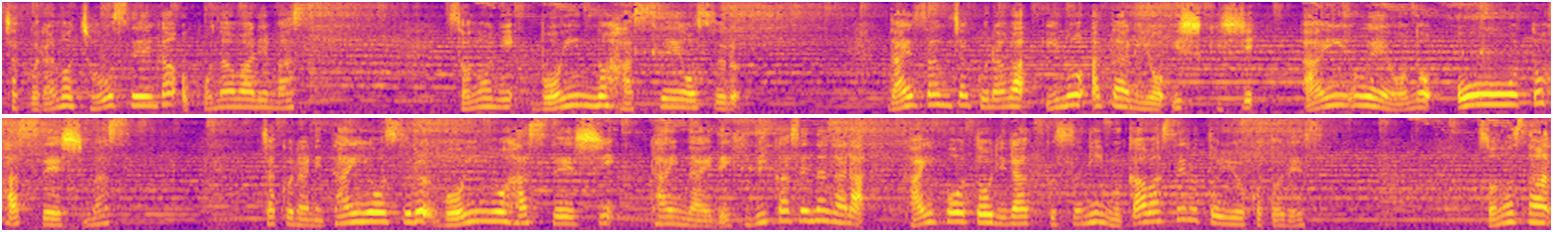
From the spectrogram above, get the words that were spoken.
チャクラの調整が行われます。その2母音の発声をする。第3チャクラは胃のあたりを意識しアイウェオの「おー」と発声します。チャクラに対応する母音を発声し体内で響かせながら解放とリラックスに向かわせるということです。その3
